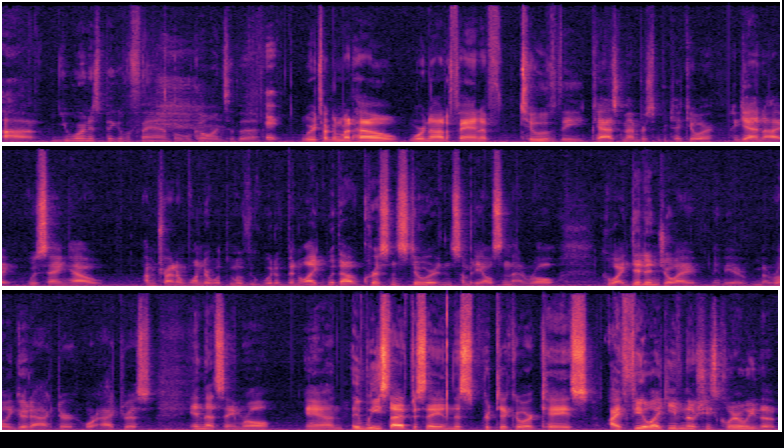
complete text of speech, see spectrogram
Uh, you weren't as big of a fan, but we'll go into that. It- we were talking about how we're not a fan of two of the cast members in particular. Again, I was saying how I'm trying to wonder what the movie would have been like without Kristen Stewart and somebody else in that role, who I did enjoy, maybe a, a really good actor or actress in that same role. And at least I have to say, in this particular case, I feel like even though she's clearly the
